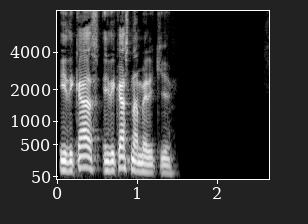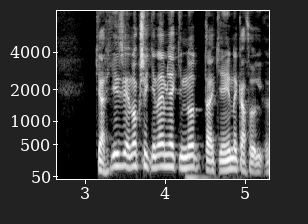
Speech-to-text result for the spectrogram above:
Ειδικά, ειδικά στην Αμερική. Και αρχίζει ενώ ξεκινάει μια κοινότητα και είναι καθολική.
